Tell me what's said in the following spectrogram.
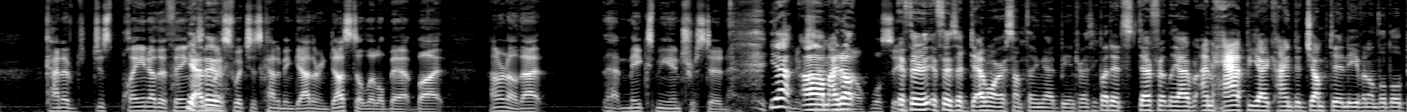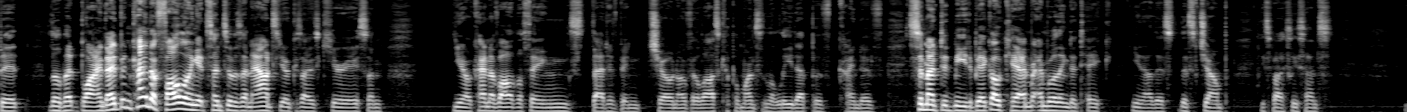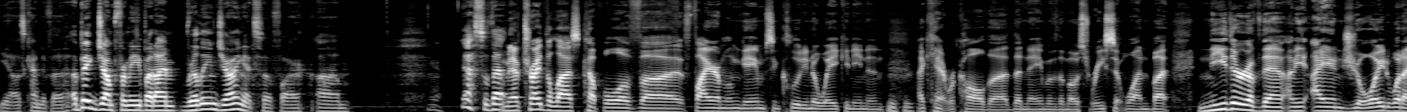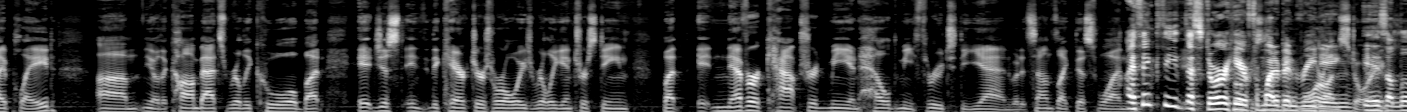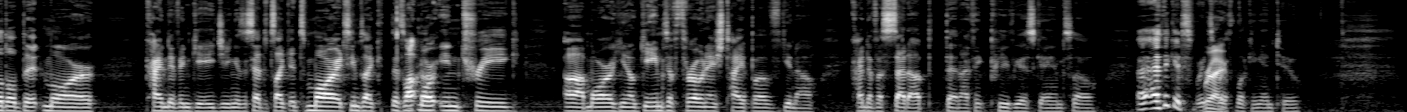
kind of just playing other things. Yeah, and my Switch has kind of been gathering dust a little bit, but I don't know that that makes me interested. yeah, um, I don't. know. We'll see. If there if there's a demo or something that'd be interesting, but it's definitely I'm, I'm happy I kind of jumped in even a little bit a little bit blind. I'd been kind of following it since it was announced, you know, because I was curious and you know, kind of all the things that have been shown over the last couple months in the lead up have kind of cemented me to be like, okay, I'm, I'm willing to take you know this this jump, especially since you know it's kind of a, a big jump for me, but I'm really enjoying it so far. Um, yeah. so that I mean, I've tried the last couple of uh, Fire Emblem games, including Awakening, and Mm-hmm. I can't recall the the name of the most recent one, but neither of them. I mean, I enjoyed what I played. Um, you know, the combat's really cool, but it just it, the characters were always really interesting. But it never captured me and held me through to the end. But it sounds like this one. I think the the story here, from what I've been bit more on reading, is a little bit more kind of engaging. As I said, it's like it's more. It seems like there's a lot more intrigue, uh, more you know Games of Thrones-ish type of you know kind of a setup than I think previous games. So I, I think it's, it's Right. worth looking into.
